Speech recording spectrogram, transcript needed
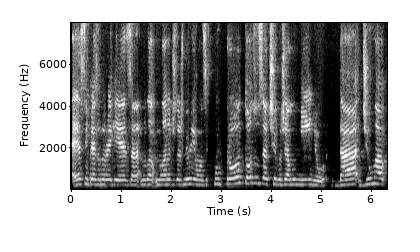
essa empresa norueguesa, no, no, ano de 2011, comprou todos os ativos de alumínio da, de, uma,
